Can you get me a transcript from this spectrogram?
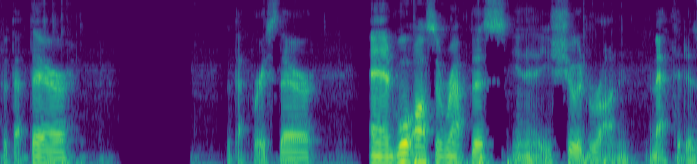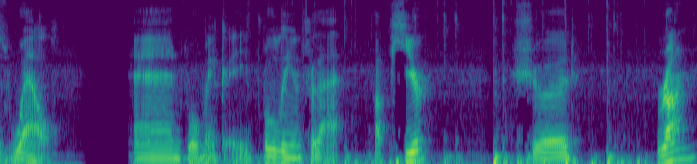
put that there, put that brace there, and we'll also wrap this in a should run method as well. And we'll make a boolean for that up here, should run,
